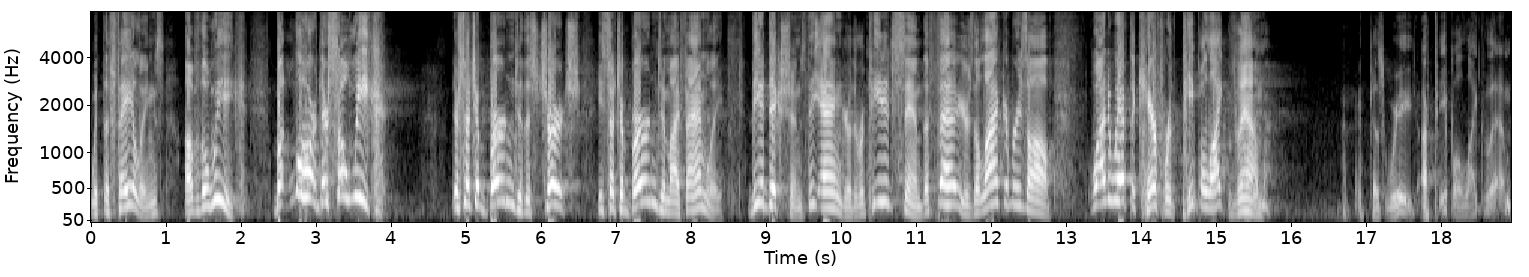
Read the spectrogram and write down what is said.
with the failings of the weak. But Lord, they're so weak. They're such a burden to this church. He's such a burden to my family. The addictions, the anger, the repeated sin, the failures, the lack of resolve. Why do we have to care for people like them? because we are people like them.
